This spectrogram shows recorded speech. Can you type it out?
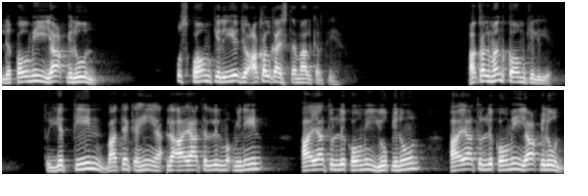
لقومی یا قلون اس قوم کے لیے جو عقل کا استعمال کرتی ہے۔ عقل مند قوم کے لیے۔ تو یہ تین باتیں کہیں آیات المؤمنین آیات القومی یو قنون آیات القومی یا قلون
